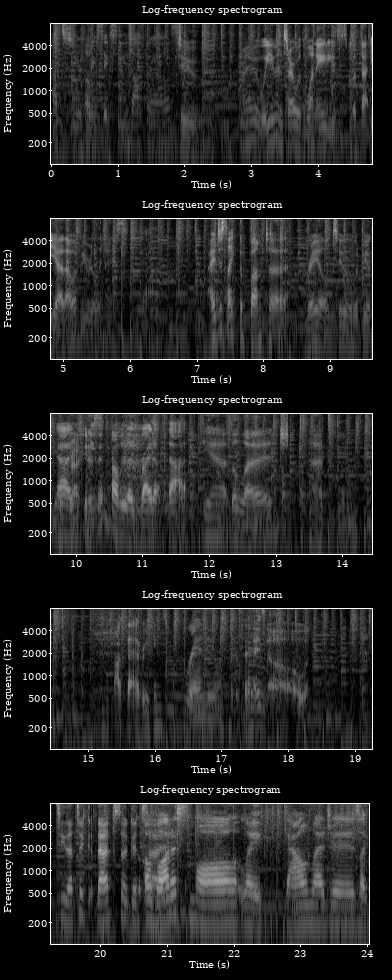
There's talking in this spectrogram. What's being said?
Practice your Oh. 360s off rails. Dude, maybe we even start with 180s, but that, yeah, that would be really nice. Yeah. I just like the bump to rail too. It would be a good Yeah, you could even probably like ride up that. Yeah, the ledge. That's cool. And the fact that everything's brand new and perfect. I know. See, that's a that's a good. a lot of small like down ledges like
